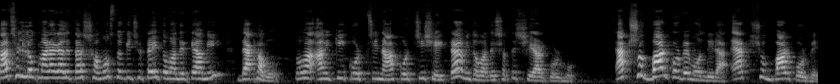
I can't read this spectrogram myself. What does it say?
কাছের লোক মারা গেলে তার সমস্ত কিছুটাই তোমাদেরকে আমি দেখাবো। তোমার আমি কি করছি, না করছি সেইটা আমি তোমাদের সাথে শেয়ার করব। একশো বার করবে মন্দিরা, একশো বার করবে।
